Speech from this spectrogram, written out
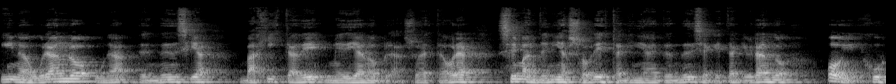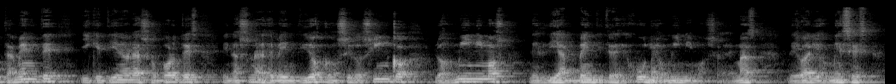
inaugurando una tendencia bajista de mediano plazo. A esta hora se mantenía sobre esta línea de tendencia que está quebrando hoy justamente y que tiene ahora soportes en las zonas de 22,05, los mínimos del día 23 de junio, mínimos además de varios meses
